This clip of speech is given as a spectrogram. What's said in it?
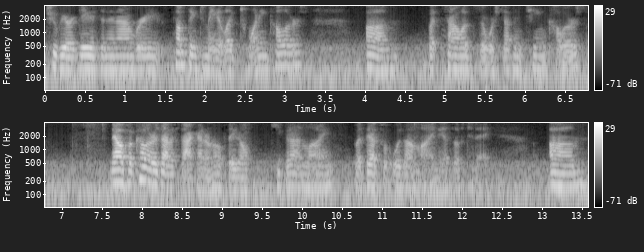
two variegateds and an ombre, something to make it like 20 colors. Um, but solids, there were 17 colors. Now, if a color is out of stock, I don't know if they don't keep it online, but that's what was online as of today. Um,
